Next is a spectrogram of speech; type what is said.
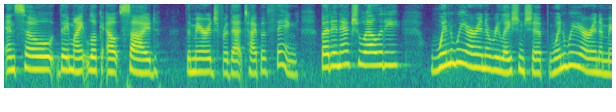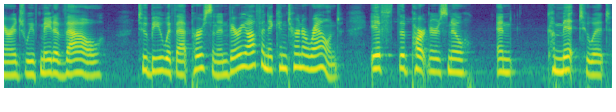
and so they might look outside the marriage for that type of thing. But in actuality, when we are in a relationship, when we are in a marriage, we've made a vow to be with that person. And very often it can turn around if the partners know and commit to it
